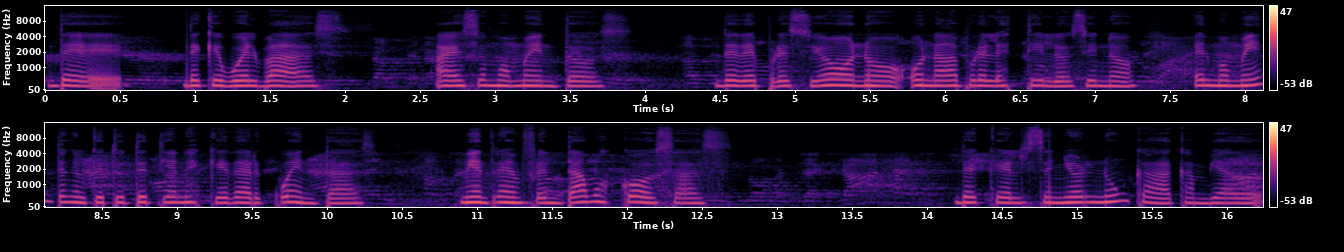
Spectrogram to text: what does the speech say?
de, de que vuelvas a esos momentos de depresión o, o, nada por el estilo, sino el momento en el que tú te tienes que dar cuentas mientras enfrentamos cosas de que el Señor nunca ha cambiado.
